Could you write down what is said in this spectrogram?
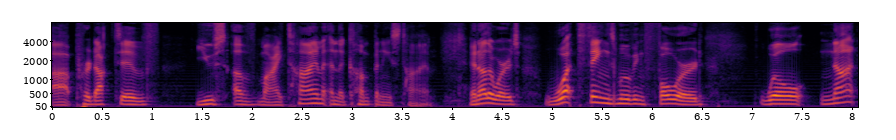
uh, productive use of my time and the company's time. In other words, what things moving forward will not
